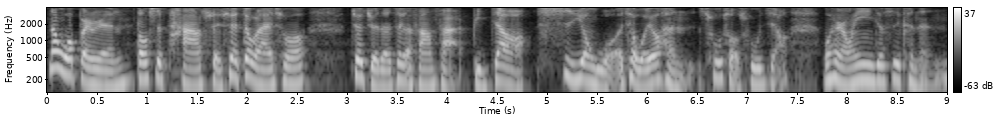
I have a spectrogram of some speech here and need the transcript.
那我本人都是趴睡，所以对我来说。就觉得这个方法比较适用我，而且我又很出手出脚，我很容易就是可能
